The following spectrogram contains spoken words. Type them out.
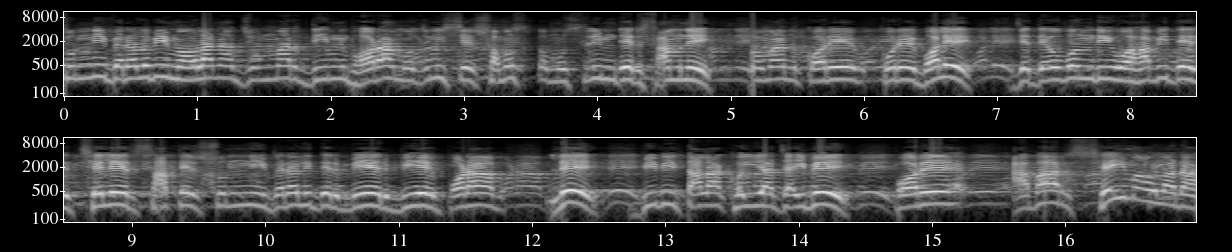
সুন্নি বেরালবি মাওলানা জুম্মার দিন ভরা মজলিসের সমস্ত মুসলিমদের সামনে প্রমাণ করে করে বলে যে দেওবন্দি ওয়াহাবিদের ছেলের সাথে সুন্নি বেরালিদের মেয়ের বিয়ে পড়ালে বিবি তালাক হইয়া যাইবে। পরে আবার সেই মাওলানা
